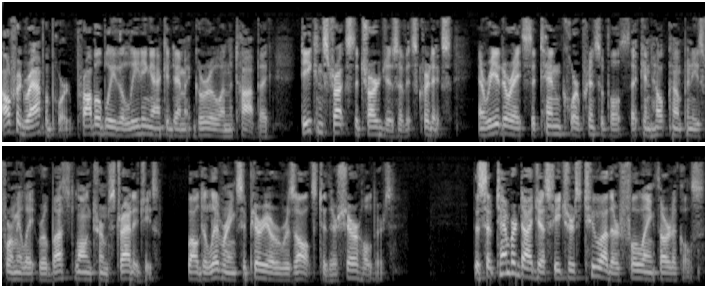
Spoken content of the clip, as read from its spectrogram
Alfred Rappaport, probably the leading academic guru on the topic, deconstructs the charges of its critics and reiterates the 10 core principles that can help companies formulate robust long term strategies while delivering superior results to their shareholders. The September Digest features two other full length articles.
